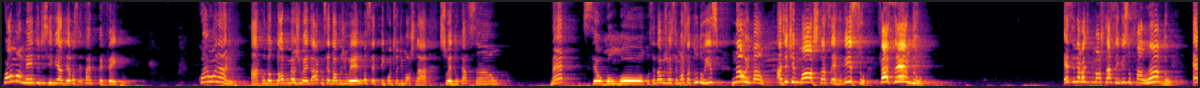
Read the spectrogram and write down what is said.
Qual o momento de servir a Deus você faz perfeito? Qual é o horário? Ah, quando eu dobro meu joelho. Ah, quando você dobra o joelho, você tem condição de mostrar sua educação, né? Seu bom humor. Quando você dobra o joelho, você mostra tudo isso. Não, irmão. A gente mostra serviço fazendo. Esse negócio de mostrar serviço falando é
